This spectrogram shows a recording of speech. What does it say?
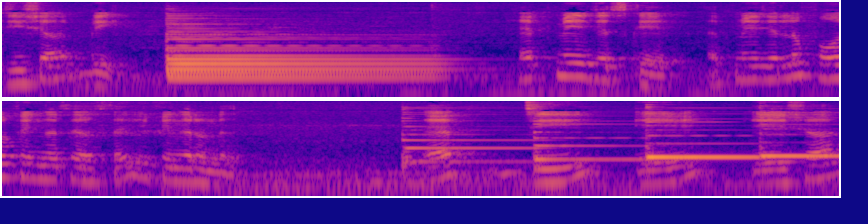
G sharp B. F major scale F మేజర్లో ఫోర్ ఫింగర్స్ వస్తాయి ఈ ఫింగర్ ఉండదు F G A A sharp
